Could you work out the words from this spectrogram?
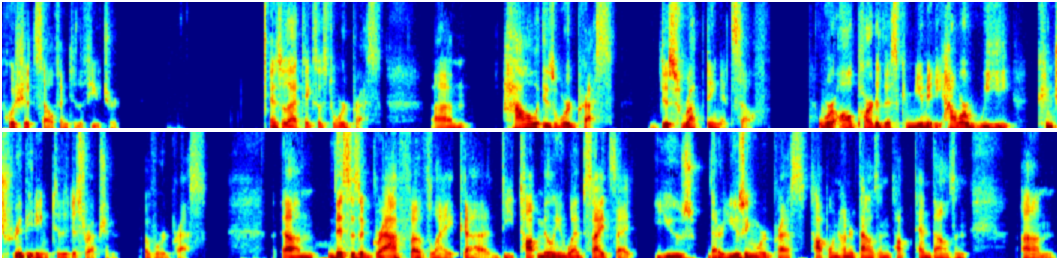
push itself into the future. And so that takes us to WordPress. Um, how is WordPress disrupting itself? We're all part of this community. How are we contributing to the disruption of WordPress? Um, this is a graph of like uh, the top million websites that use that are using WordPress, top 100,000, top 10,000. Um,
